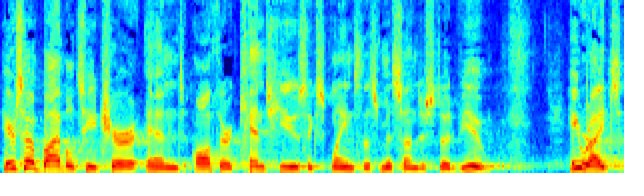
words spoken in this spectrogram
Here's how Bible teacher and author Kent Hughes explains this misunderstood view. He writes,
